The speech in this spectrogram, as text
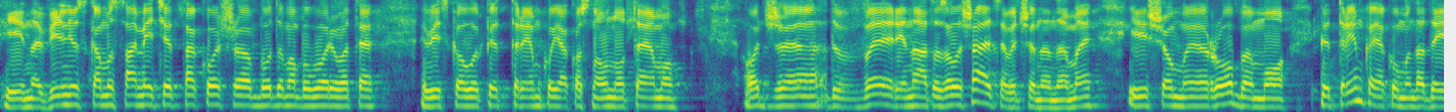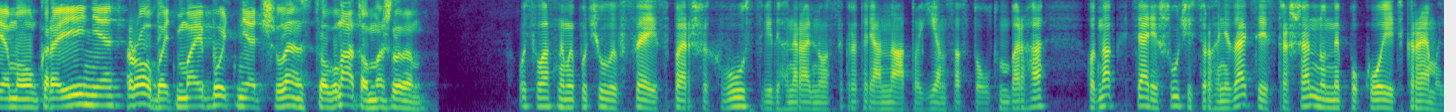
І на вільнюському саміті також е, будемо обговорювати військову підтримку як основну тему. Отже, двері НАТО залишаються відчиненими, і що ми робимо? Підтримка, яку ми надаємо Україні, робить майбутнє членство в НАТО можливим. Ось, власне, ми почули все із перших вуст від генерального секретаря НАТО Єнса Столтенберга. Однак ця рішучість організації страшенно непокоїть Кремль.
